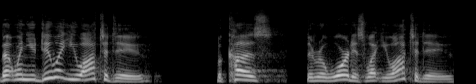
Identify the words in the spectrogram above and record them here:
But when you do what you ought to do, because the reward is what you ought to do,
